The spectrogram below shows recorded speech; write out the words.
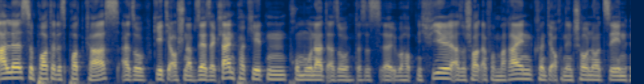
alle Supporter des Podcasts, also geht ja auch schon ab sehr, sehr kleinen Paketen pro Monat, also das ist äh, überhaupt nicht viel, also schaut einfach mal rein, könnt ihr auch in den Show Notes sehen,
